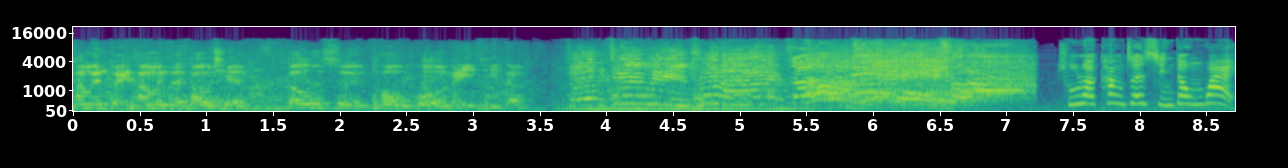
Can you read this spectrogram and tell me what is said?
他们对他们的道歉都是透过媒体的。总经理出来！总经理出来！除了抗争行动外，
